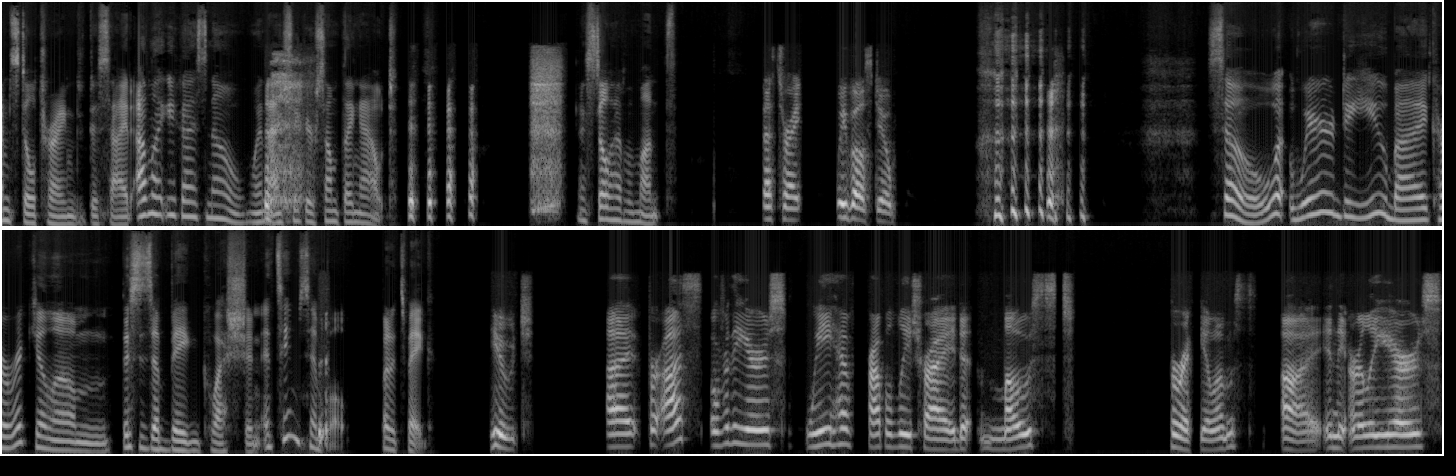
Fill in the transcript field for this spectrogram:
I'm still trying to decide. I'll let you guys know when I figure something out. I still have a month. That's right. We both do. so, where do you buy curriculum? This is a big question. It seems simple, but it's big. Huge. Uh, for us, over the years, we have probably tried most curriculums. Uh, in the early years,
